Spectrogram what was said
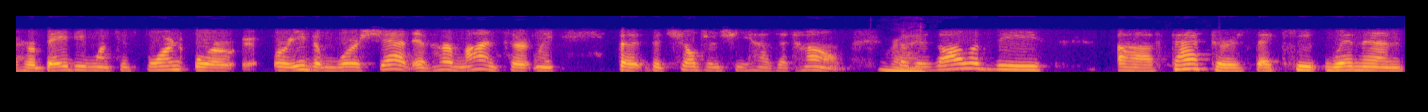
her baby once it's born, or or even worse yet, in her mind, certainly, the the children she has at home. Right. So there's all of these uh, factors that keep women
